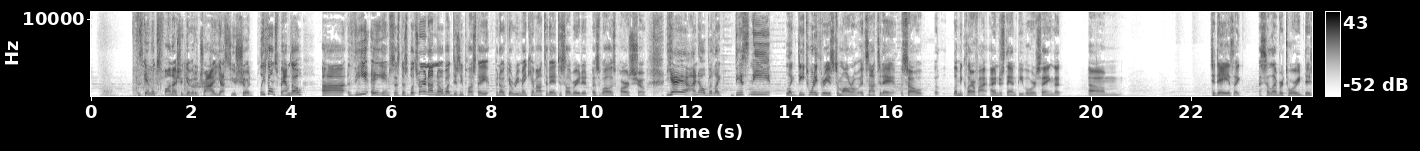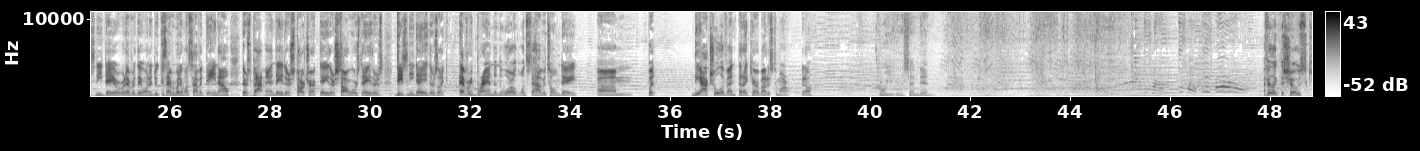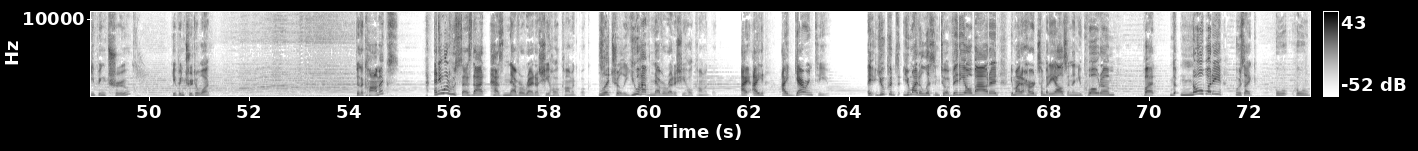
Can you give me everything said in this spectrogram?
this game looks fun. I should give it a try. Yes, you should. Please don't spam though. Uh, the A game says, does Blitzwing not know about Disney Plus Day? Pinocchio remake came out today to celebrate it as well as Cars show. Yeah, yeah, I know, but like Disney, like D23 is tomorrow. It's not today. So uh, let me clarify. I understand people who are saying that, um, today is like a celebratory Disney day or whatever they want to do because everybody wants to have a day now. There's Batman Day, there's Star Trek Day, there's Star Wars Day, there's Disney Day. There's like every brand in the world wants to have its own day. Um, but the actual event that I care about is tomorrow. You know, Who are you gonna send in? I feel like the show is keeping true. Keeping true to what? To the comics? Anyone who says that has never read a She-Hulk comic book. Literally, you have never read a She-Hulk comic book. I I I guarantee you. You could you might have listened to a video about it, you might have heard somebody else and then you quote them, but th- nobody who's like who who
